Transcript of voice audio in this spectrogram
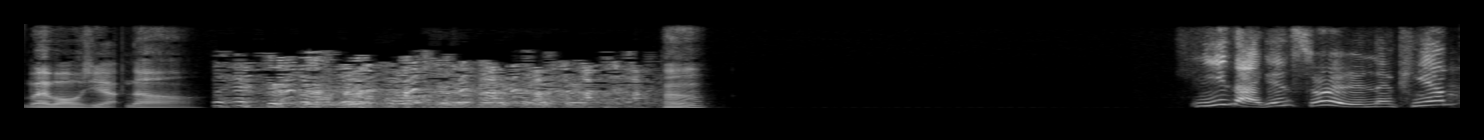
卖保险的。嗯？你咋跟所有人呢？平安不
